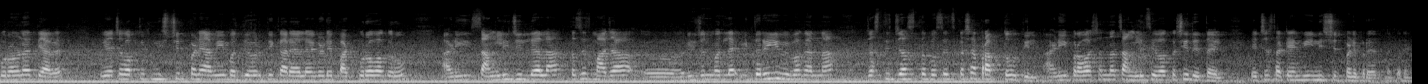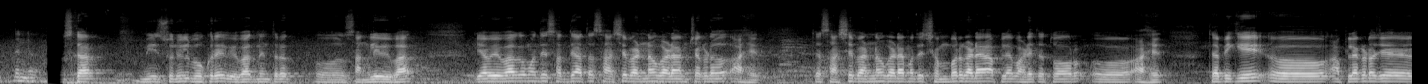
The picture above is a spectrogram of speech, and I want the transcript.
पुरवण्यात याव्यात. याच्या बाबतीत निश्चितपणे आम्ही मध्यवर्ती कार्यालयाकडे पाठपुरावा करू. आणि सांगली जिल्ह्याला तसेच माझ्या रिजनमधल्या इतरही विभागांना जास्तीत जास्त बसेस कशा प्राप्त होतील आणि प्रवाशांना चांगली सेवा कशी देता येईल याच्यासाठी आम्ही निश्चितपणे प्रयत्न करेन. धन्यवाद. नमस्कार. मी सुनील भोकरे विभाग नियंत्रक सांगली विभाग. या विभागामध्ये सध्या आता सहाशे ब्याण्णव गाड्या आमच्याकडं आहेत. त्या सहाशे ब्याण्णव गाड्यामध्ये शंभर गाड्या आपल्या भाडेतत्वावर आहेत. त्यापैकी आपल्याकडं जे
